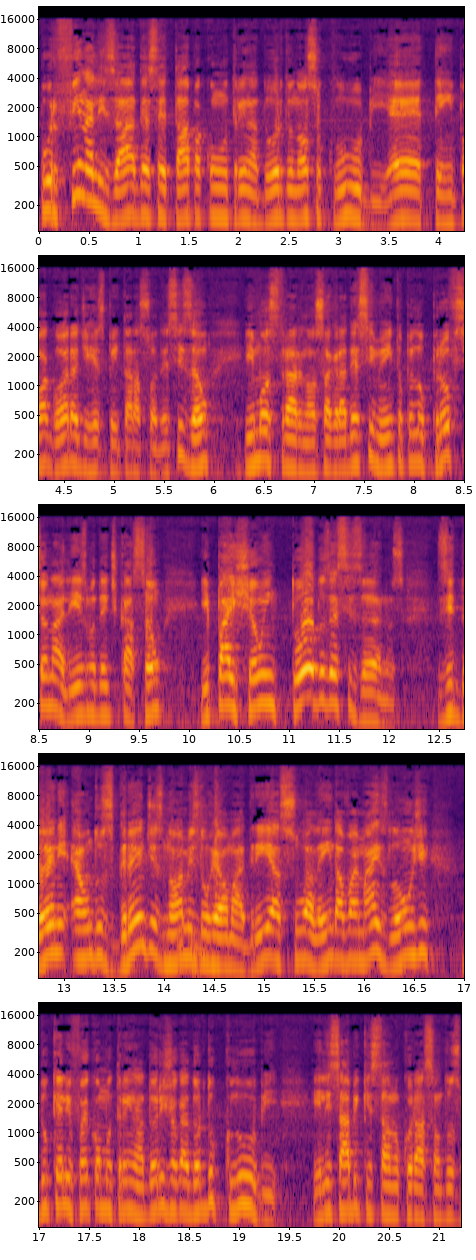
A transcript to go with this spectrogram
por finalizada essa etapa com o treinador do nosso clube. É tempo agora de respeitar a sua decisão e mostrar nosso agradecimento pelo profissionalismo, dedicação e paixão em todos esses anos. Zidane é um dos grandes nomes do Real Madrid e a sua lenda vai mais longe do que ele foi como treinador e jogador do clube. Ele sabe que está no coração dos,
